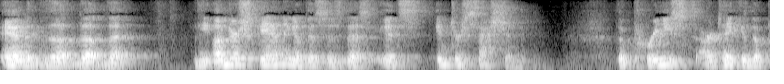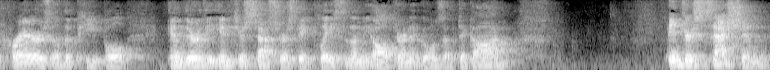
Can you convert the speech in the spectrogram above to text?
and the the the the understanding of this is this it's intercession. The priests are taking the prayers of the people and they're the intercessors. They place it on the altar and it goes up to God. Intercession,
